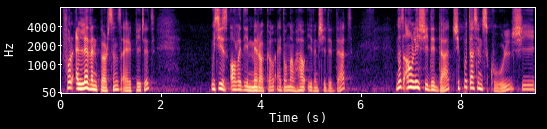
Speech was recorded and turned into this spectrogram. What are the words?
for 11 persons, I repeat it, which is already a miracle. I don't know how even she did that. Not only she did that, she put us in school. She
